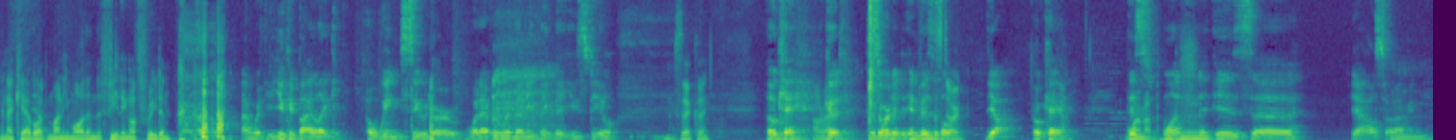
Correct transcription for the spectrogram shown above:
and I care about Yeah. money more than the feeling of freedom. Totally. I'm with you. You could buy like a wingsuit or whatever with anything that you steal. exactly. Okay, All right. good. Good Sorted. one. Invisible. Start. Yeah. Okay. Yeah. This up. one is, uh, yeah, also, I Hmm. mean,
